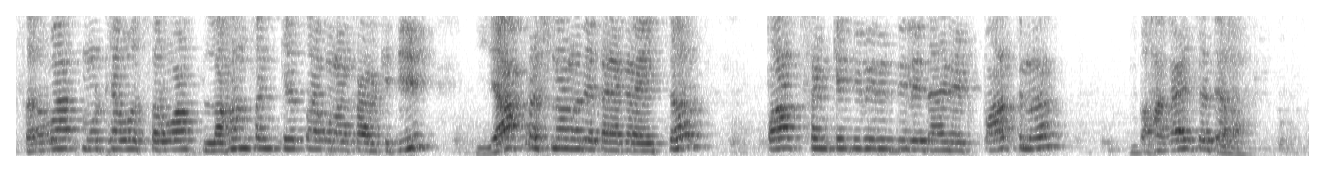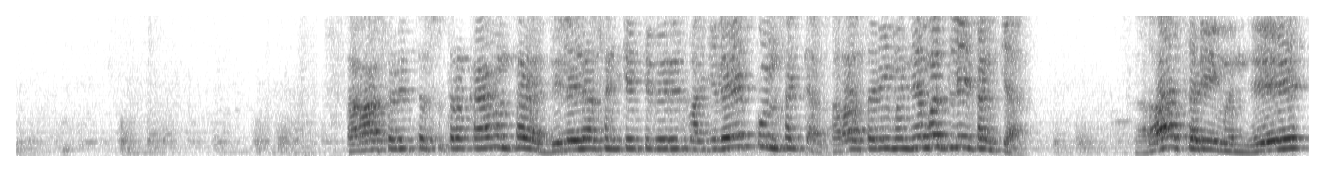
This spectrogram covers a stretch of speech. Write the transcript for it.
सर्वात मोठ्या व सर्वात लहान संख्येचा गुणाकार किती? या प्रश्नामध्ये काय करायचं? पाच संख्येची बेरीज दिली डायरेक्ट पाच न भागायचं त्याला. सरासरीचं सूत्र काय म्हणताय? दिलेल्या संख्येची बेरीज भागिले एकूण संख्या. सरासरी म्हणजे मधली संख्या. सरासरी म्हणजे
